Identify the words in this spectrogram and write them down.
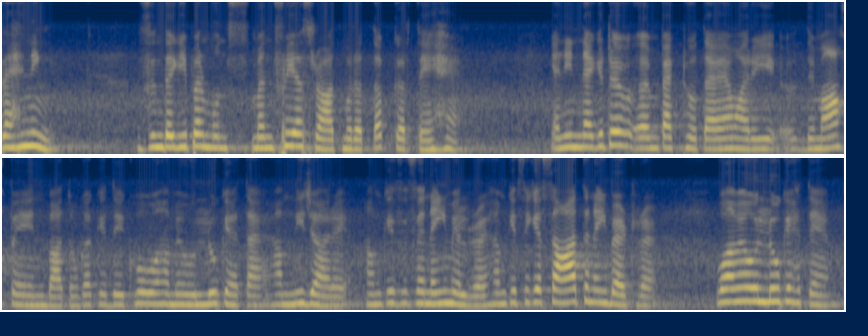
जहनी ज़िंदगी पर मनफी असरात मुरतब करते हैं। यानी नेगेटिव इम्पेक्ट होता है हमारी दिमाग पे इन बातों का कि देखो वो हमें उल्लू कहता है, हम नहीं जा रहे, हम किसी से नहीं मिल रहे, हम किसी के साथ नहीं बैठ रहे, वो हमें उल्लू कहते हैं।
